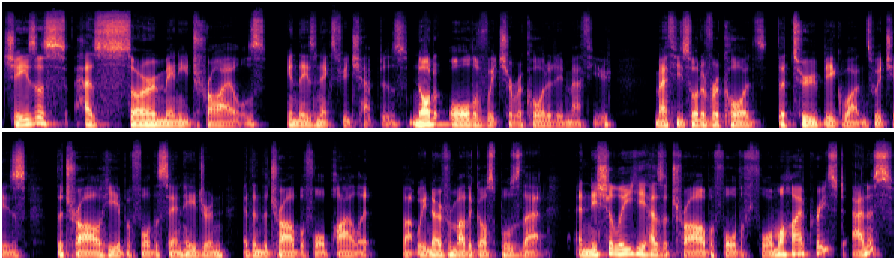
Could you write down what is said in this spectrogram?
Jesus has so many trials in these next few chapters, not all of which are recorded in Matthew. Matthew sort of records the two big ones, which is the trial here before the Sanhedrin and then the trial before Pilate. But we know from other gospels that initially he has a trial before the former high priest, Annas,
